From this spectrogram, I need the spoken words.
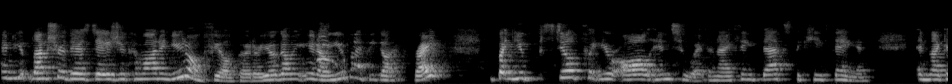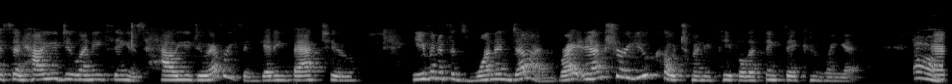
And you, I'm sure there's days you come on and you don't feel good, or you're going, you know, you might be going, right? But you still put your all into it. And i think that's the key thing. And and like i said how you do anything is how you do everything. Getting back to even if it's one and done right? And i'm sure you coach many people that think they can wing it. Oh. and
